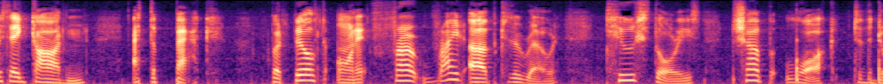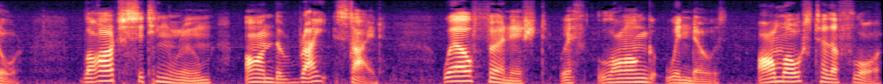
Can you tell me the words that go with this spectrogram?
with a garden at the back, but built on it right up to the road, two stories, Chubb lock to the door, large sitting room on the right side, well furnished with long windows almost to the floor,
